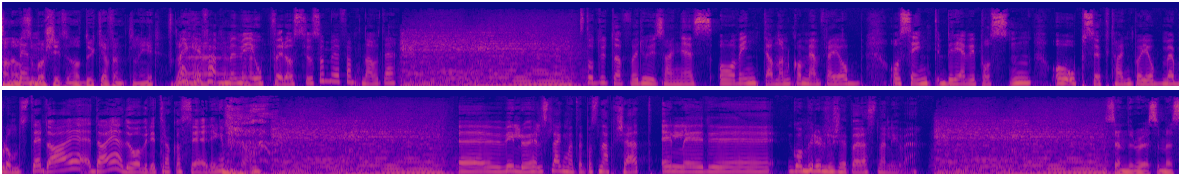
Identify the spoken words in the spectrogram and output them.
Kan jeg også Men- bare skyte inn at du ikke er 15 lenger? Det Jeg er- 15, men vi oppfører oss jo som vi er 15 av og til. Stått utafor huset hans og venta når han kom hjem fra jobb, og sendt brev i posten og oppsøkt han på jobb med blomster. Da er, da er det over i trakassering. Sånn. uh, vil du helst legge meg til på Snapchat, eller uh, gå med rulleskøyter resten av livet? Sender du SMS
